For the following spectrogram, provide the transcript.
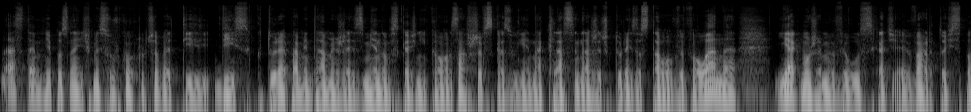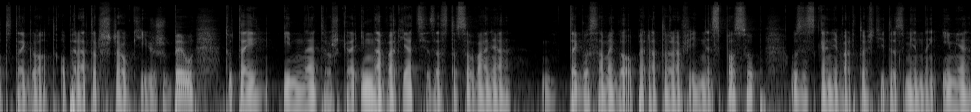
Następnie poznaliśmy słówko kluczowe this, które pamiętamy, że zmianą wskaźnikową zawsze wskazuje na klasę, na rzecz której zostało wywołane. Jak możemy wyłuskać e, wartość spod tego, operator strzałki już był. Tutaj inne, troszkę inna wariacja zastosowania tego samego operatora w inny sposób, uzyskanie wartości do zmiennej imię,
